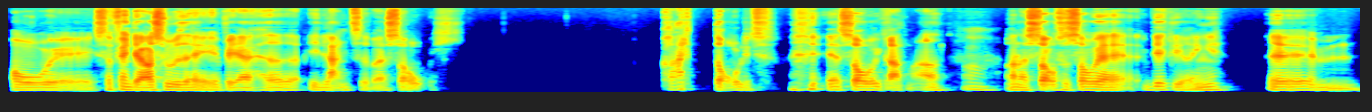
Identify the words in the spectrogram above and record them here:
og øh, så fandt jeg også ud af, at jeg havde i lang tid, hvor jeg sov ret dårligt. jeg sov ikke ret meget. Mm. Og når jeg sov, så sov jeg virkelig ringe. Øhm,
